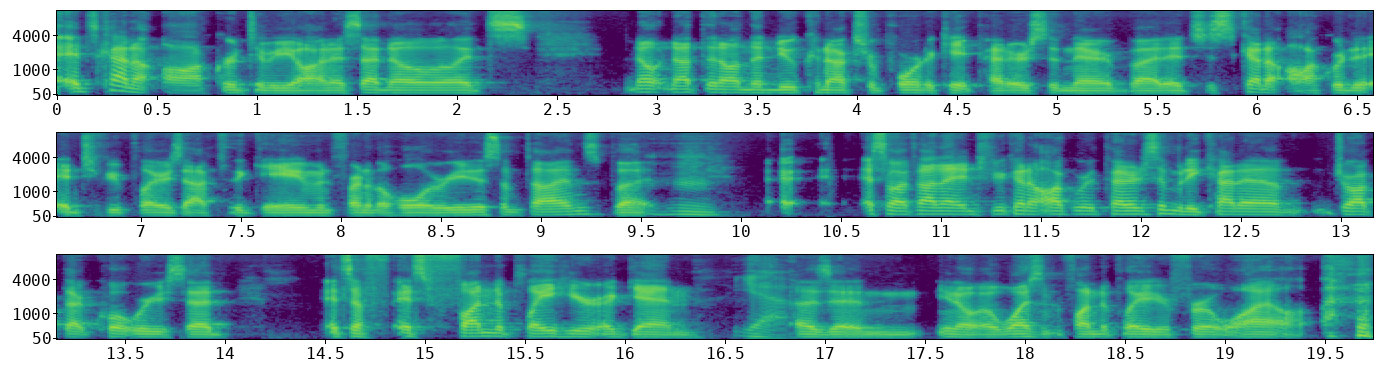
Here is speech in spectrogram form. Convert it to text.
it's kind of awkward to be honest. I know it's no nothing on the new Canucks reporter Kate Pedersen there, but it's just kind of awkward to interview players after the game in front of the whole arena sometimes. But mm-hmm. so I found that interview kind of awkward with Pedersen, but he kind of dropped that quote where he said, "It's a it's fun to play here again." Yeah, as in you know it wasn't fun to play here for a while.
